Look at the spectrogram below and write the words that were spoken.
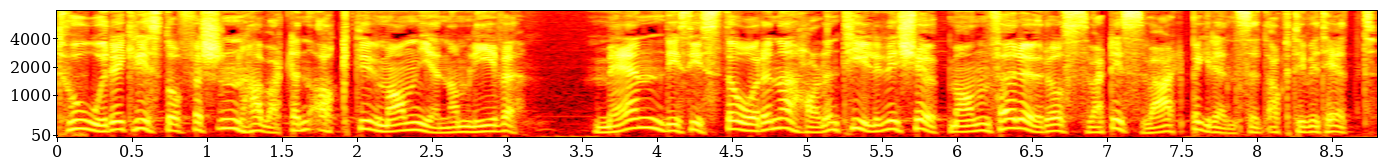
Tore Christoffersen har vært en aktiv mann gjennom livet. Men de siste årene har den tidligere kjøpmannen fra Røros vært i svært begrenset aktivitet.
